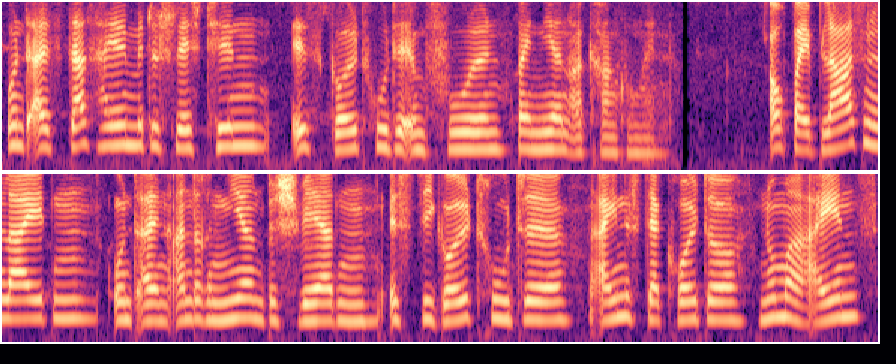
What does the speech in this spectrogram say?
Und als das Heilmittel schlechthin ist Goldrute empfohlen bei Nierenerkrankungen. Auch bei Blasenleiden und allen anderen Nierenbeschwerden ist die Goldrute eines der Kräuter Nummer eins,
